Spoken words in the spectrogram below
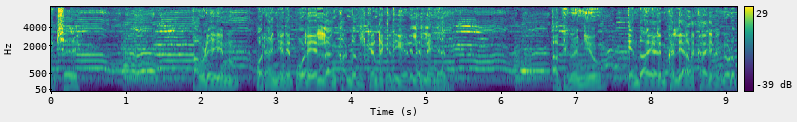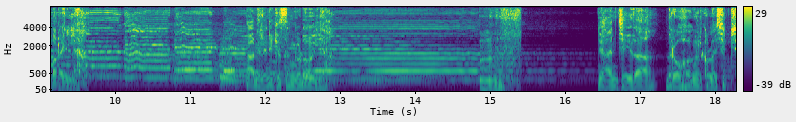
പക്ഷേ അവിടെയും ഒരന്യനെ പോലെ എല്ലാം കണ്ടു നിൽക്കേണ്ട ഗതികേടിലല്ലേ ഞാൻ? അഭിമന്യു എന്തായാലും കല്യാണക്കാര്യം എന്നോട് പറയില്ല. അതിലെനിക്ക് സങ്കടവുമില്ല. ഞാൻ ചെയ്ത ദ്രോഹങ്ങൾക്കുള്ള ശിക്ഷ.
